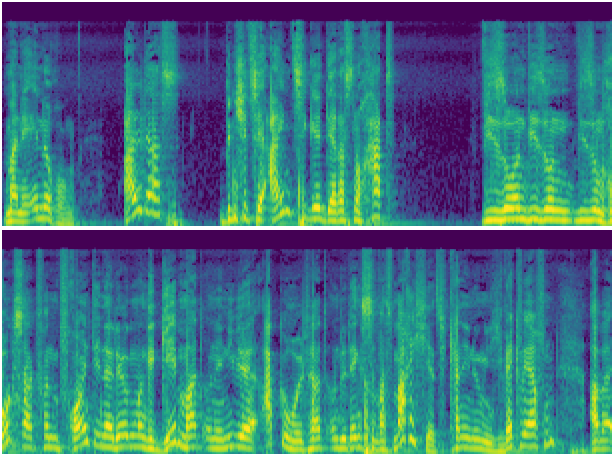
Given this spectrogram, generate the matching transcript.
meine Erinnerungen, all das bin ich jetzt der Einzige, der das noch hat wie so ein, wie so ein, wie so ein Rucksack von einem Freund, den er dir irgendwann gegeben hat und den nie wieder abgeholt hat. Und du denkst, was mache ich jetzt? Ich kann ihn irgendwie nicht wegwerfen, aber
